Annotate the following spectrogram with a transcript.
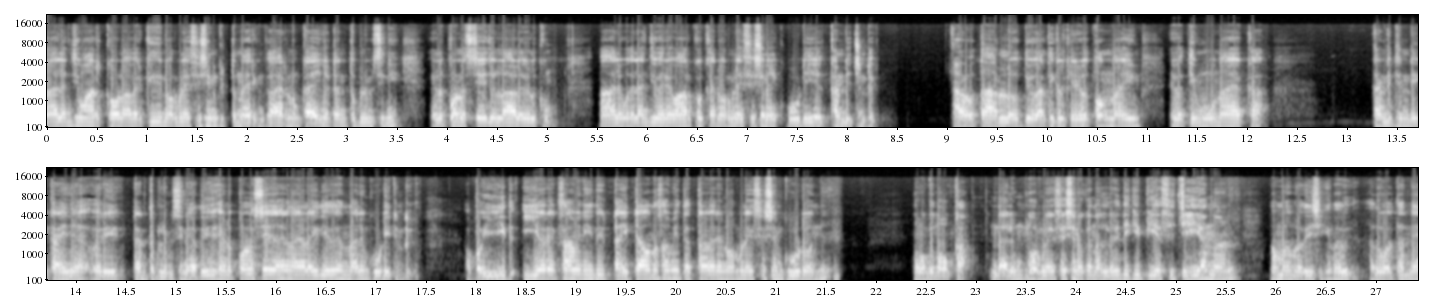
നാലഞ്ച് മാർക്കോളം അവർക്ക് നോർമലൈസേഷൻ കിട്ടുന്നതായിരിക്കും. കാരണം കഴിഞ്ഞ ടെൻത്ത് പ്രിലിംസിന് എളുപ്പമുള്ള സ്റ്റേജുള്ള ആളുകൾക്കും നാല് മുതൽ അഞ്ച് വരെ മാർക്കൊക്കെ നോർമലൈസേഷനായി കൂടിയേ കണ്ടിട്ടുണ്ട്. അറുപത്താറിലുള്ള ഉദ്യോഗാർത്ഥികൾക്ക് എഴുപത്തൊന്നായും എഴുപത്തി മൂന്നായൊക്കെ കണ്ടിട്ടുണ്ട് കഴിഞ്ഞ ഒരു ടെൻത്ത് പ്രിലിംസിന് അത് എളുപ്പമുള്ള സ്റ്റേജ് ആയിരുന്നു അയാൾ എഴുതിയത് എന്നാലും കൂടിയിട്ടുണ്ട്. അപ്പോൾ ഈ ഈ ഒരു എക്സാമിന് ഇത് ടൈറ്റ് ആവുന്ന സമയത്ത് എത്ര വരെ നോർമലൈസേഷൻ കൂടുമെന്ന് നമുക്ക് നോക്കാം. എന്തായാലും നോർമലൈസേഷൻ ഒക്കെ നല്ല രീതിക്ക് പി എസ് സി ചെയ്യാമെന്നാണ് നമ്മൾ പ്രതീക്ഷിക്കുന്നത്. അതുപോലെ തന്നെ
